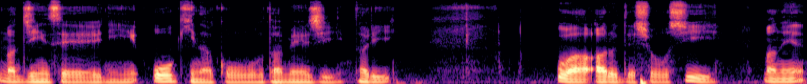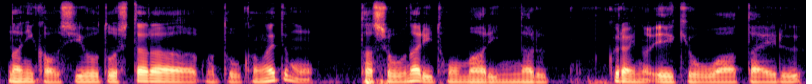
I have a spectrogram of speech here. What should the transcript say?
まあ、人生に大きなこうダメージなりはあるでしょうし、まあね、何かをしようとしたら、まあ、どう考えても多少なり遠回りになるくらいの影響を与える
